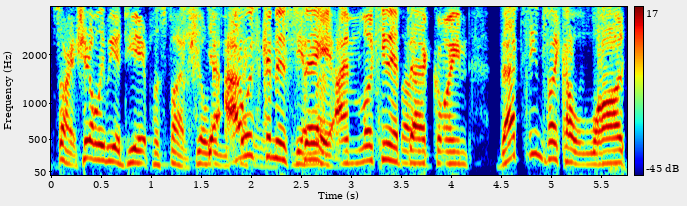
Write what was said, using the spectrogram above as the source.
Sorry, it should only be a D8 plus five. Should only Yeah, I was gonna say. 11. I'm looking at Sorry. that, going. That seems like a lot.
